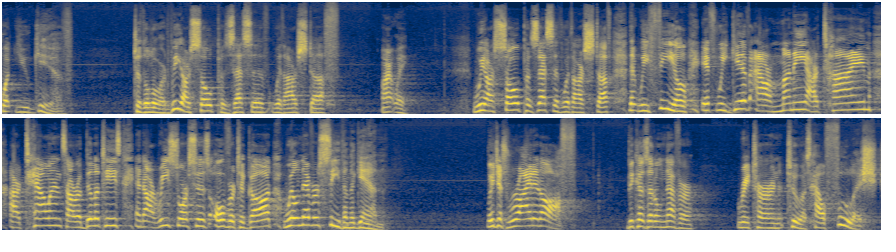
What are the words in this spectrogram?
what you give to the Lord. We are so possessive with our stuff, aren't we? We are so possessive with our stuff that we feel if we give our money, our time, our talents, our abilities, and our resources over to God, we'll never see them again. We just write it off because it'll never return to us. How foolish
